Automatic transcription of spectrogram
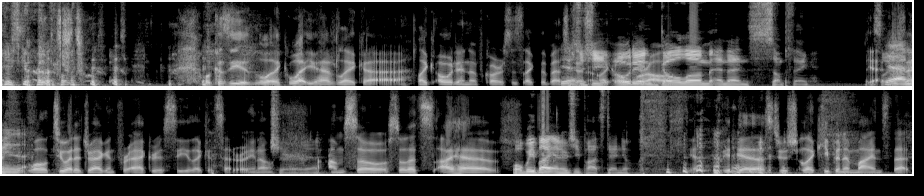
Just go well, because you like what you have like uh like Odin, of course, is like the best. Yeah. It's gun, usually like, Odin, overall. Golem, and then something. It's Yeah, like- Yeah, I mean- well, two-headed dragon for accuracy, like etc. You know. Sure, yeah. Um. So so that's I have. Well, we buy energy pots, Daniel. yeah, yeah, that's true. So like keeping in mind that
